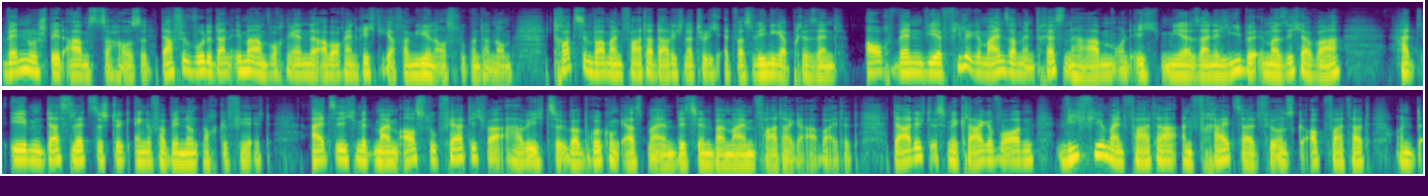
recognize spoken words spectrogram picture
wenn nur spät abends zu Hause. Dafür wurde dann immer am Wochenende aber auch ein richtiger Familienausflug unternommen. Trotzdem war mein Vater dadurch natürlich etwas weniger präsent. Auch wenn wir viele gemeinsame Interessen haben und ich mir seine Liebe immer sicher war, hat eben das letzte Stück enge Verbindung noch gefehlt. Als ich mit meinem Ausflug fertig war, habe ich zur Überbrückung erstmal ein bisschen bei meinem Vater gearbeitet. Dadurch ist mir klar geworden, wie viel mein Vater an Freizeit für uns geopfert hat und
